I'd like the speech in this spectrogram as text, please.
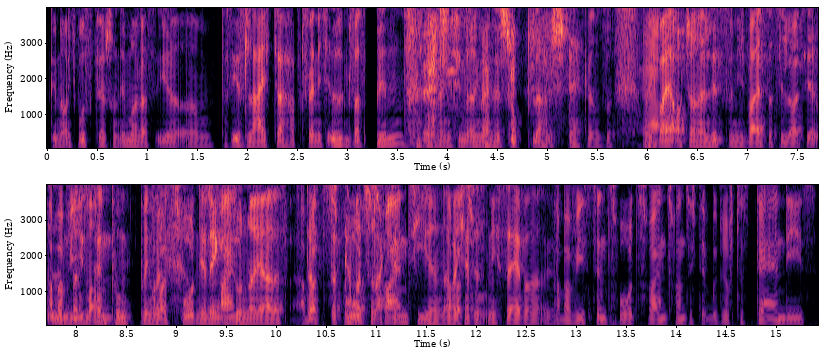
genau, ich wusste ja schon immer, dass ihr, ähm, dass ihr es leichter habt, wenn ich irgendwas bin, als wenn ich in irgendeine Schublade stecke und so. Und Ja. ich war ja auch Journalist und ich weiß, dass die Leute Aber wie irgendwas mal auf den Punkt bringen aber wollen. Und ihr denkt so, 222 naja, das, das, das kann man schon 222 akzeptieren, aber, aber ich hätte es nicht selber. Aber wie ist denn 222 der Begriff des Dandys?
